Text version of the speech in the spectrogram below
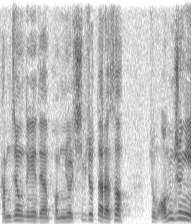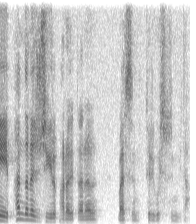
감정 등에 대한 법률 12조 따라서 좀 엄중히 판단해 주시기를 바라겠다는 말씀 드리고 싶습니다.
